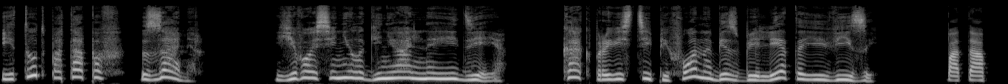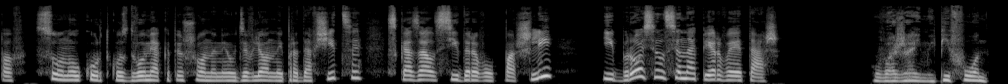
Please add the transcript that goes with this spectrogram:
И тут Потапов замер. Его осенила гениальная идея. Как провести Пифона без билета и визы? Потапов сунул куртку с двумя капюшонами удивленной продавщицы, сказал Сидорову «пошли» и бросился на первый этаж. «Уважаемый Пифон,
